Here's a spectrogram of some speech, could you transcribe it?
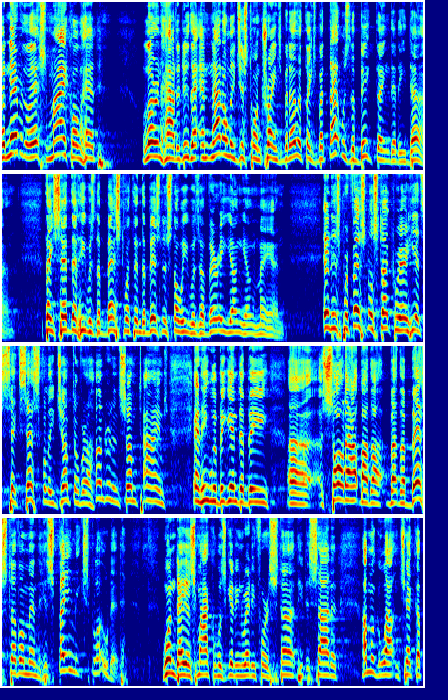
But nevertheless, Michael had learned how to do that. And not only just on trains, but other things. But that was the big thing that he done. They said that he was the best within the business, though he was a very young, young man. In his professional stunt career, he had successfully jumped over a hundred and some times, and he would begin to be uh, sought out by the, by the best of them, and his fame exploded. One day, as Michael was getting ready for a stunt, he decided, I'm going to go out and check up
